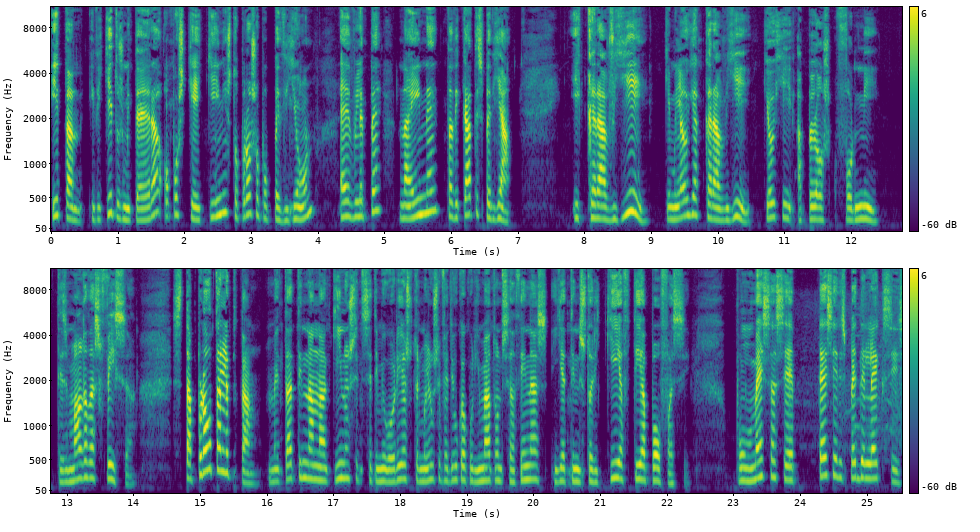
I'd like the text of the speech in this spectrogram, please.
ήταν η δική τους μητέρα, όπως και εκείνη στο πρόσωπο παιδιών έβλεπε να είναι τα δικά της παιδιά. Η κραυγή, και μιλάω για κραυγή και όχι απλώς φωνή της Μάγδας Φίσα. Στα πρώτα λεπτά μετά την ανακοίνωση της ετοιμιγορίας του Τριμελούς Εφετιού Κακουργημάτων της Αθήνας για την ιστορική αυτή απόφαση που μέσα σε 4-5 λέξεις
